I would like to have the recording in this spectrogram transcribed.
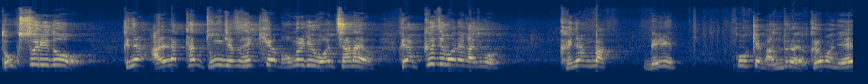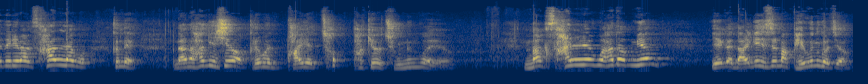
독수리도 그냥 안락한 둥지에서 새끼가 머물길 원치 않아요. 그냥 끄집어내가지고 그냥 막 내리 꽂게 만들어요. 그러면 얘들이 막 살려고. 근데 나는 하기 싫어. 그러면 바위에 첫 박혀서 죽는 거예요. 막 살려고 하다 보면 얘가 날개짓을 막 배우는 거죠.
